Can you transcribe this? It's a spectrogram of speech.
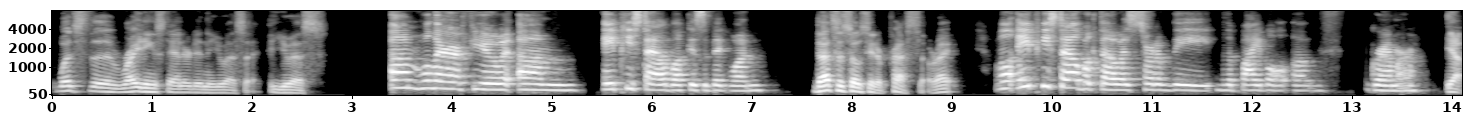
what's the writing standard in the USA? US. Um, well, there are a few. Um, AP style book is a big one. That's Associated Press, though, right? Well, AP style book though is sort of the the Bible of grammar. Yeah.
